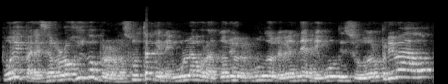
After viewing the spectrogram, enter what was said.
Puede parecer lógico, pero resulta que ningún laboratorio del mundo le vende a ningún distribuidor privado,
